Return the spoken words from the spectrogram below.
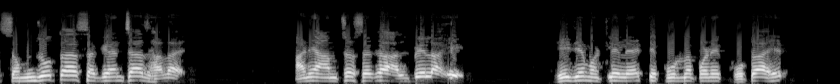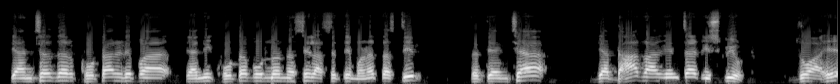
समझोता सगळ्यांचा झालाय. आणि आमचं सगळं आलबेल आहे. हे जे म्हटलेलं आहे ते पूर्णपणे खोटं आहेत त्यांचं जर खोटा त्यांनी खोटं बोललं नसेल असं ते म्हणत असतील तर त्यांच्या ज्या दहा जागेंचा डिस्प्यूट जो आहे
